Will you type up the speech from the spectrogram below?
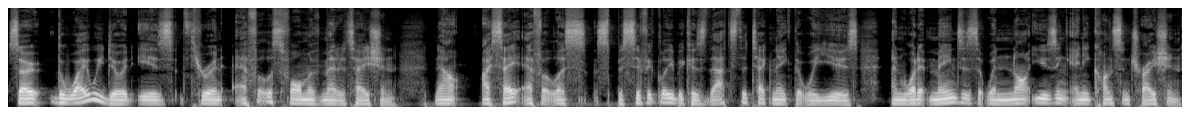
So, the way we do it is through an effortless form of meditation. Now, I say effortless specifically because that's the technique that we use. And what it means is that we're not using any concentration.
